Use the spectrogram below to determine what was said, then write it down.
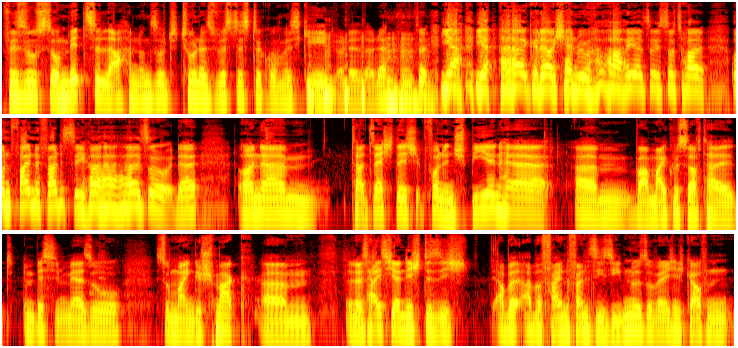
versuchst so mitzulachen und so zu tun, als wüsstest du, worum es geht oder so, ne? so ja, ja, haha, genau, Shenmue, haha, ja, so ist so toll. Und Final Fantasy, haha, so, ne? Und ähm, tatsächlich von den Spielen her ähm, war Microsoft halt ein bisschen mehr so, so mein Geschmack. Ähm, das heißt ja nicht, dass ich aber, aber Final Fantasy VII oder so werde ich nicht kaufen.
